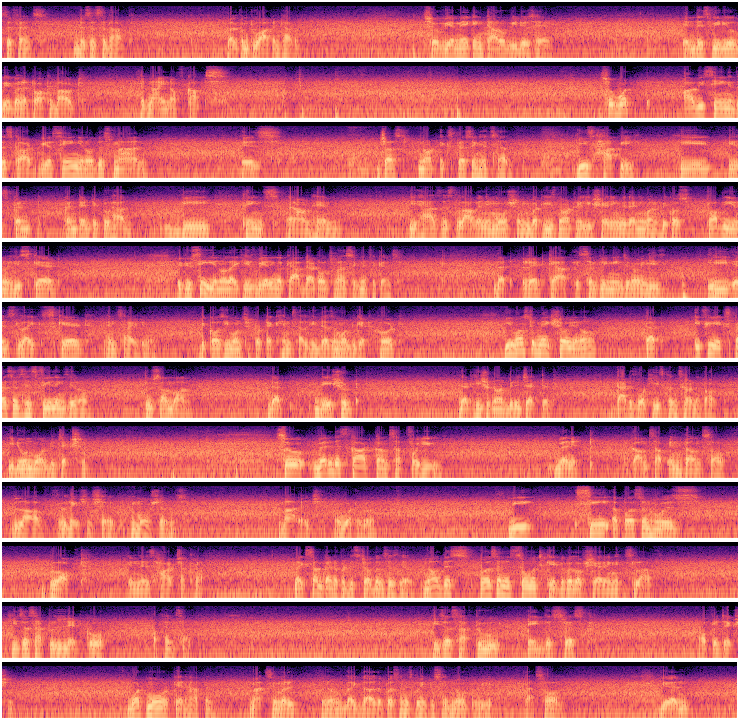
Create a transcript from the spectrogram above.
Namaste friends, this is Siddharth. Welcome to Art and Tarot. So we are making tarot videos here. In this video we are going to talk about the Nine of Cups. So what are we seeing in this card? We are seeing, you know, this man is just not expressing himself. He's happy. He, is con- contented to have the things around him. He has this love and emotion but he's not really sharing with anyone because probably you know he's scared. If you see you know like he's wearing a cap that also has significance. That red cap is simply means you know he's he is like scared inside you know because he wants to protect himself. He doesn't want to get hurt. He wants to make sure you know that if he expresses his feelings you know to someone that they should that he should not be rejected. That is what he is concerned about. He don't want rejection. So when this card comes up for you when it comes up in terms of love relationship emotions marriage or whatever we see a person who is blocked in his heart chakra like some kind of a disturbance is there. Now this person is so much capable of sharing his love. He just have to let go of himself. He just have to take this risk of rejection. What more can happen? Maximal you know like the other person is going to say no to you. That's all. You're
